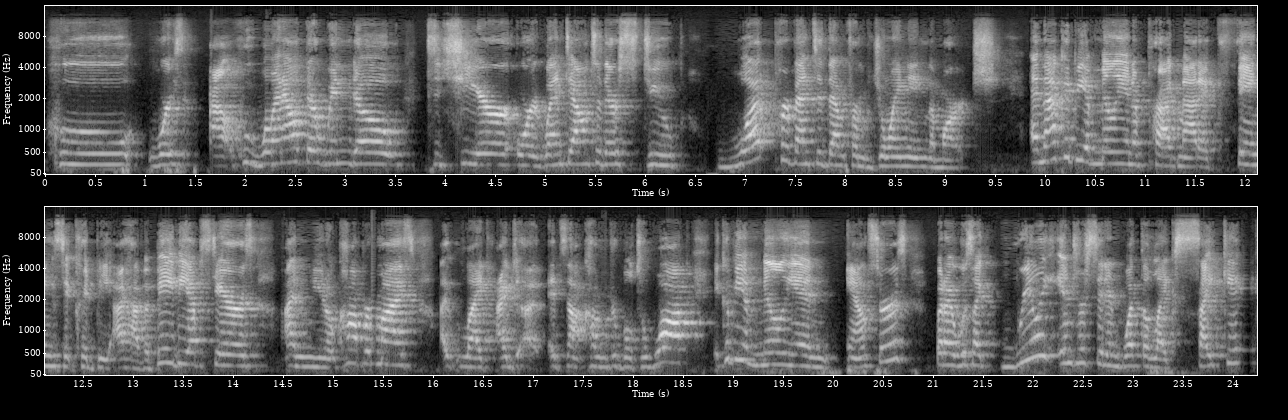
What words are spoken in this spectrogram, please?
who were out who went out their window to cheer or went down to their stoop what prevented them from joining the march and that could be a million of pragmatic things. It could be i have a baby upstairs. I'm you know compromised. Like i uh, it's not comfortable to walk. It could be a million answers but i was like really interested in what the like psychic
